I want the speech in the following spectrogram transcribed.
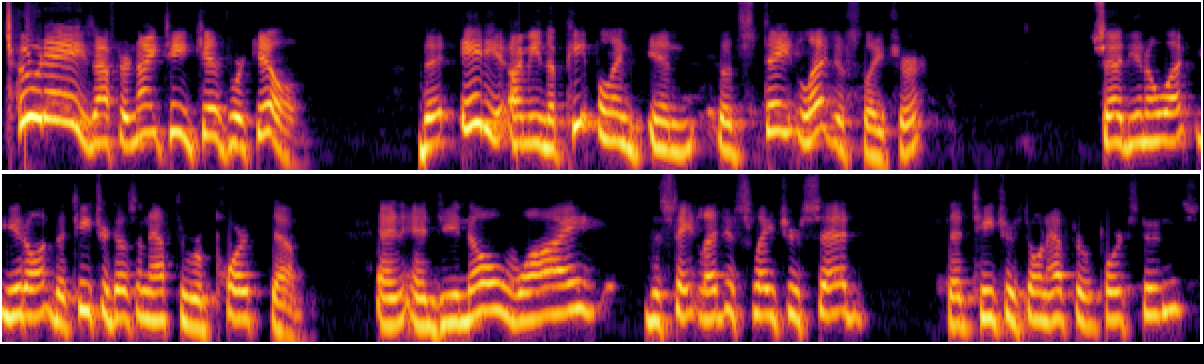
Two days after 19 kids were killed, the idiot, I mean, the people in, in the state legislature said, you know what, you don't, the teacher doesn't have to report them. And, and do you know why the state legislature said that teachers don't have to report students?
